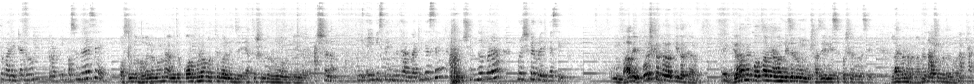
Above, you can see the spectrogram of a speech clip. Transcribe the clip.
তোমার এটা রুম তোমার কি পছন্দ হয়েছে? পছন্দ হবে না মানে আমি তো কল্পনা করতে পারিনি যে এত সুন্দর রুম আমি পেয়ে যাব। আর শোনো তুমি এই বিছনায় কিন্তু থাকবা ঠিক আছে? আমি সুন্দর করে পরিষ্কার করে দিতেছি। ভাবি পরিষ্কার করার কি দরকার? এই গ্রামে কত আমি আমার নিজের রুম সাজিয়ে নিয়েছি পরিষ্কার করেছি। লাগবে না ম্যাডাম? আপনাকে অসংখ্য ধন্যবাদ। না থাক।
